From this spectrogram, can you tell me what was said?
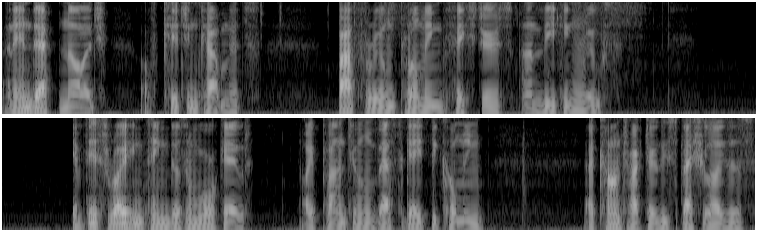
an in depth knowledge of kitchen cabinets, bathroom plumbing fixtures, and leaking roofs. If this writing thing doesn't work out, I plan to investigate becoming a contractor who specializes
